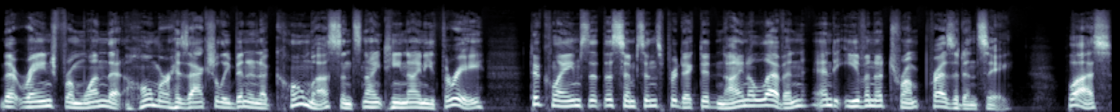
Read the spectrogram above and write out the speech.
that range from one that Homer has actually been in a coma since 1993 to claims that The Simpsons predicted 9 11 and even a Trump presidency. Plus,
